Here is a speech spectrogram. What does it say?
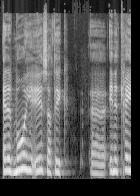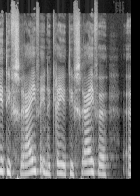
En het mooie is dat ik uh, in het creatief schrijven, in de creatief schrijven uh,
